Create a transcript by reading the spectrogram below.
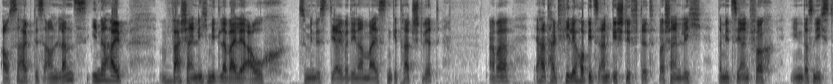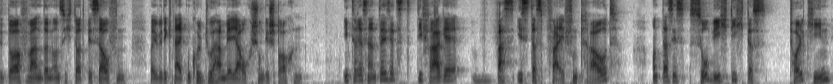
außerhalb des Auenlands, innerhalb wahrscheinlich mittlerweile auch, zumindest der, über den am meisten getratscht wird. Aber er hat halt viele Hobbits angestiftet, wahrscheinlich damit sie einfach in das nächste Dorf wandern und sich dort besaufen, weil über die Kneipenkultur haben wir ja auch schon gesprochen. Interessanter ist jetzt die Frage, was ist das Pfeifenkraut? Und das ist so wichtig, dass Tolkien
